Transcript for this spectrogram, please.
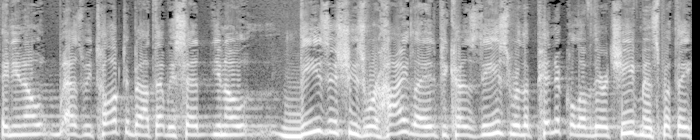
And you know, as we talked about that, we said, you know, these issues were highlighted because these were the pinnacle of their achievements, but they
